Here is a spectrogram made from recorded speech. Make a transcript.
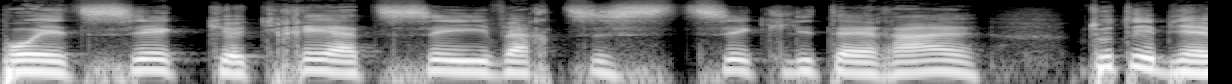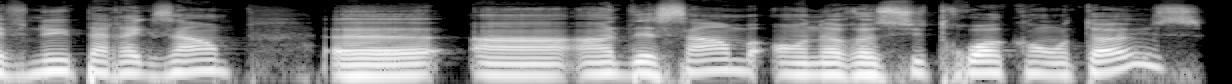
poétiques, créatives, artistiques, littéraires, tout est bienvenu. Par exemple, en, en décembre, on a reçu trois conteuses.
